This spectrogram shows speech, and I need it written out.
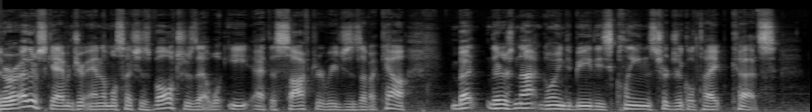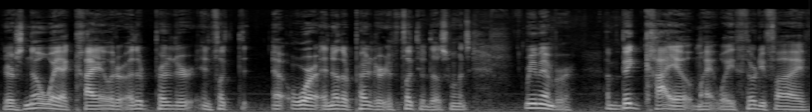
There are other scavenger animals such as vultures that will eat at the softer regions of a cow, but there's not going to be these clean surgical type cuts. There's no way a coyote or other predator inflicted uh, or another predator inflicted those wounds. Remember, a big coyote might weigh 35,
